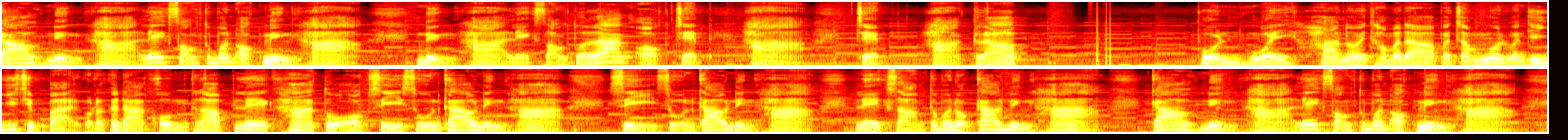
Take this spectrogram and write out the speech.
915 เลข 2 ตัวบนออก 15 15 เลข 2 ตัวล่างออก 75 75 ครับ ผลหวยฮานอยธรรมดาประจำงวดวันที่ 28 กรกฎาคมครับ เลข 5 ตัวออก 40915 40915 เลข 3 ตัวบนออก 915 915 เลข 2 ตัวบนออก 15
